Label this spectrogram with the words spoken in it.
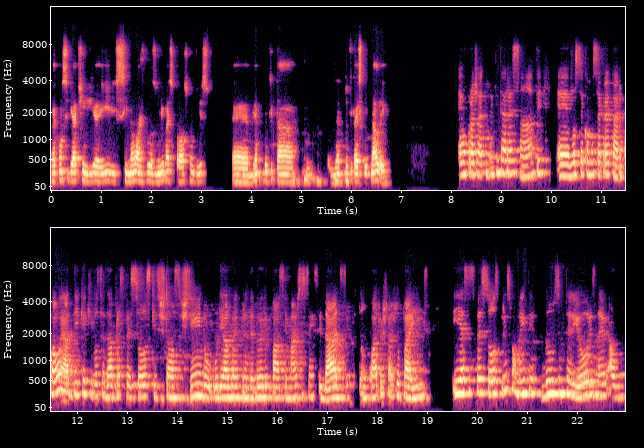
vai conseguir atingir aí, se não as 2 mil, mais próximo disso, é, dentro do que está está escrito na lei. É um projeto muito interessante. É, você, como secretário, qual é a dica que você dá para as pessoas que estão assistindo? O Diálogo Empreendedor ele passa em mais de 100 cidades, em quatro estados do país. E essas pessoas, principalmente dos interiores, né, alguns,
